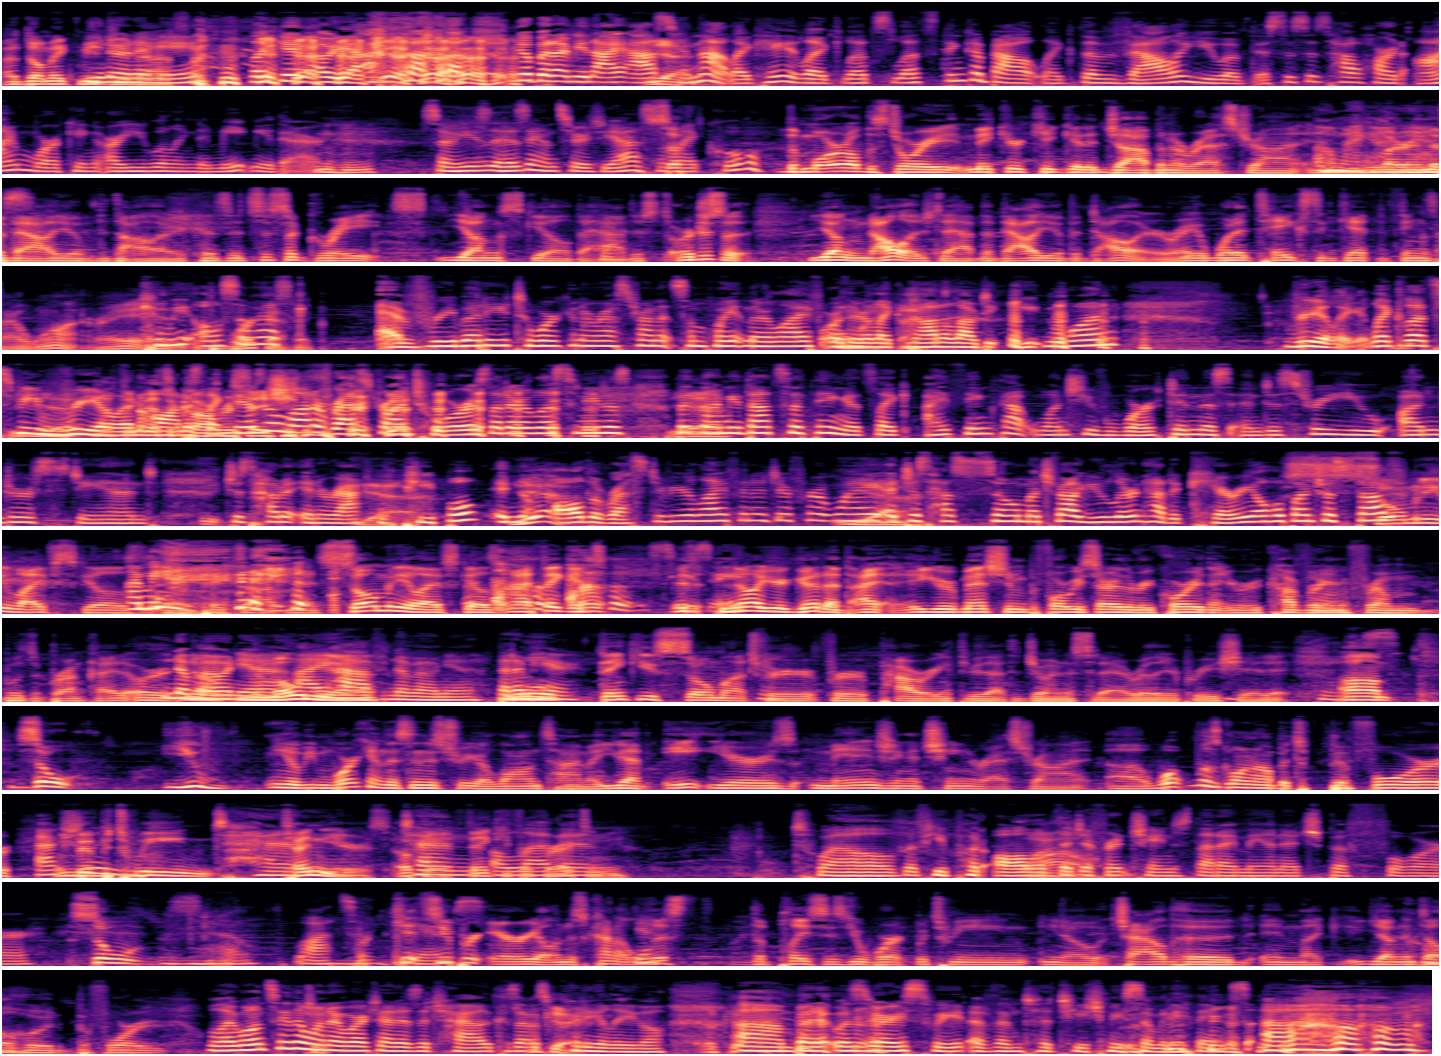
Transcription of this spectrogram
Uh, don't make me you know what I mean? Like, it, oh yeah, no, but I mean, I asked Yeah. him that, like, hey, like, let's let's think about like the value of this. This is how hard I'm working. Are you willing to meet me there? So he's, his answer is yes. Mm-hmm. So I'm like, cool. The moral of the story: make your kid get a job in a restaurant and Oh God, learn the value of the dollar because it's just a great young skill to have, just or just a young knowledge to have the value of a dollar, right? What it takes to get the things I want, right? Can And we also ask ethic. everybody to work in a restaurant at some point in their life, or they're my like not allowed to eat in one? Really, like let's be Yeah, real and honest. Like, there's a lot of restaurateurs that are listening to us but Yeah. I mean, that's the thing. It's like I think that once you've worked in this industry, you understand just how to interact Yeah. with people and Yeah. all the rest of your life in a different way. It just has so much value. You learn how to carry a whole bunch of stuff. So many life skills. I mean- that you picked up, man. so many life skills, and I think it's, it's no, you're good. at I, you mentioned before we started the recording that you're recovering from was it bronchitis or no, pneumonia. pneumonia. I have pneumonia, but I'm here. Thank you so much for for powering through that to join us today. I really appreciate it. Um, so you've you know been working in this industry a long time. You have eight years managing a chain restaurant. Uh, what was going on bet- before Actually, between 10 years? Okay, 10, thank you for correcting me. 12 if you put all of the different chains that I managed before. So So lots of get years. super aerial and just kind of Yeah. list the places you work between you know childhood and like young adulthood before Well, I won't say the one I worked at as a child because that was Okay. pretty illegal. Um, but it was very sweet of them to teach me so many things. Um,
